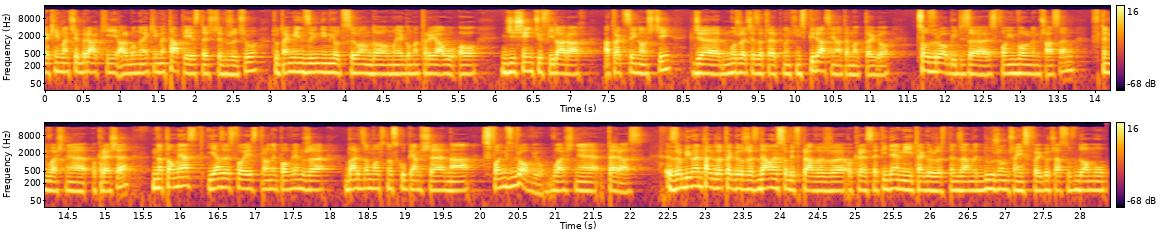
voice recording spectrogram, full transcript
jakie macie braki albo na jakim etapie jesteście w życiu. Tutaj między innymi odsyłam do mojego materiału o 10 filarach atrakcyjności, gdzie możecie zaczerpnąć inspirację na temat tego, co zrobić ze swoim wolnym czasem w tym właśnie okresie. Natomiast ja ze swojej strony powiem, że bardzo mocno skupiam się na swoim zdrowiu właśnie teraz. Zrobiłem tak dlatego, że zdałem sobie sprawę, że okres epidemii i tego, że spędzamy dużą część swojego czasu w domu,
